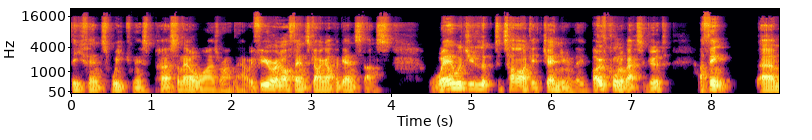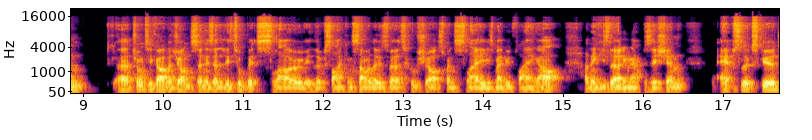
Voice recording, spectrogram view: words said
defense weakness personnel-wise right now? If you were an offense going up against us, where would you look to target genuinely? Both cornerbacks are good. I think um, uh, Chauncey Gardner Johnson is a little bit slow. It looks like in some of those vertical shots when Slay is maybe playing up. I think he's learning that position. Epps looks good.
